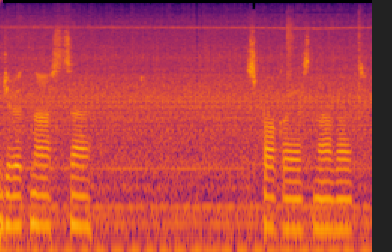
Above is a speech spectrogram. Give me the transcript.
w 19. Spoko jest nawet.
